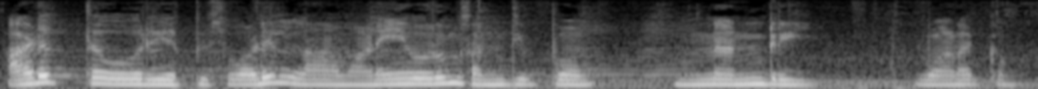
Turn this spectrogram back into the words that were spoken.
அடுத்த ஒரு எபிசோடில் நாம் அனைவரும் சந்திப்போம். நன்றி. வணக்கம்.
